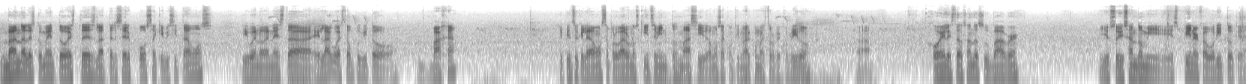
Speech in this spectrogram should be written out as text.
Banda, les comento, esta es la tercera poza que visitamos. Y bueno, en esta el agua está un poquito baja yo pienso que le vamos a probar unos 15 minutos más y vamos a continuar con nuestro recorrido. Uh, Joel está usando su bobber y yo estoy usando mi spinner favorito que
